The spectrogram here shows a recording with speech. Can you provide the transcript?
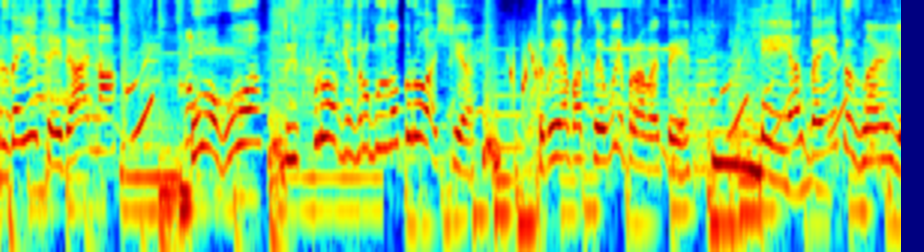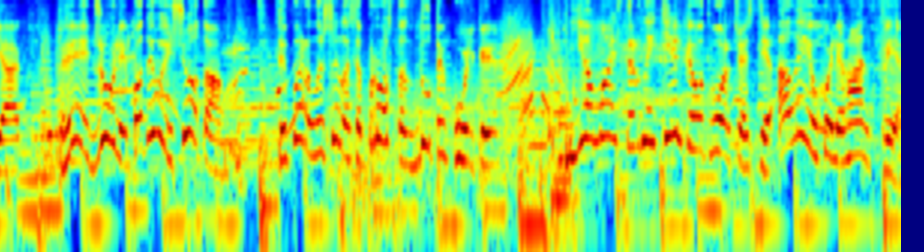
Здається, ідеально. Ого, ти справді зробила краще. Треба це виправити. І я, здається, знаю як. Гей, Джулі, подиви, що там. Тепер лишилося просто здути кульки. Я майстер не тільки у творчості, але й у хуліганстві.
